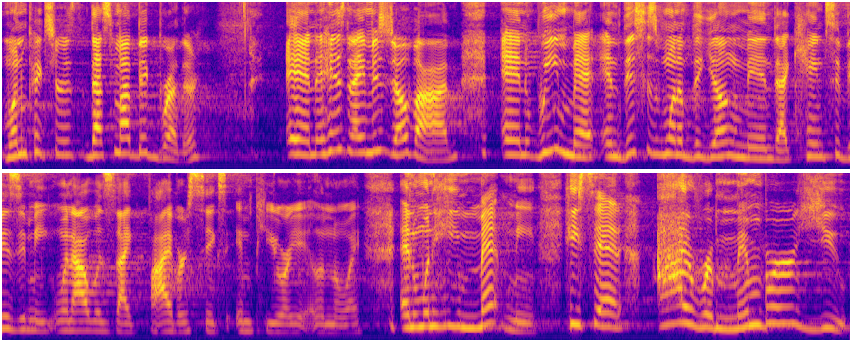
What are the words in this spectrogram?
One picture is, that's my big brother and his name is Jovan. And we met, and this is one of the young men that came to visit me when I was like five or six in Peoria, Illinois. And when he met me, he said, I remember you.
